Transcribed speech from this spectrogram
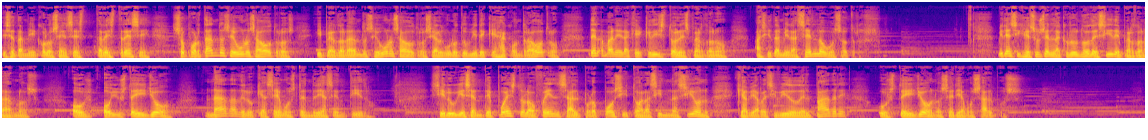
Dice también Colosenses 3:13, soportándose unos a otros y perdonándose unos a otros si alguno tuviere queja contra otro, de la manera que Cristo les perdonó, así también hacedlo vosotros. Miren si Jesús en la cruz no decide perdonarnos, hoy usted y yo, nada de lo que hacemos tendría sentido. Si él hubiese antepuesto la ofensa al propósito, a la asignación que había recibido del Padre, usted y yo no seríamos salvos.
